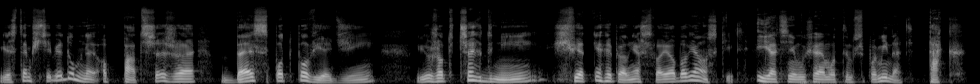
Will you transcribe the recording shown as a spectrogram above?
Jestem z ciebie dumny. O, Patrzę, że bez podpowiedzi już od trzech dni świetnie wypełniasz swoje obowiązki. I ja ci nie musiałem o tym przypominać. Tak.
